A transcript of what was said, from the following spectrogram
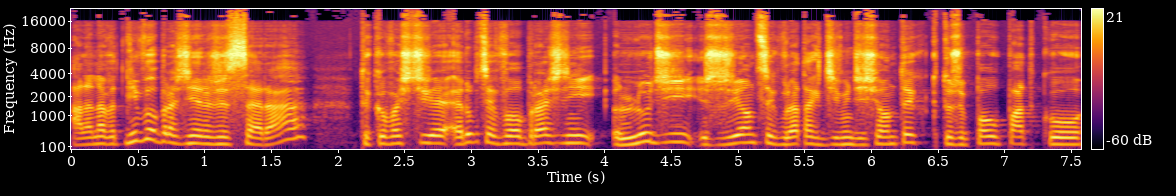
ale nawet nie wyobraźni reżysera, tylko właściwie erupcja wyobraźni ludzi żyjących w latach 90., którzy po upadku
